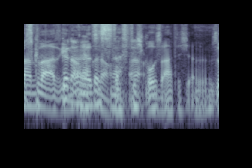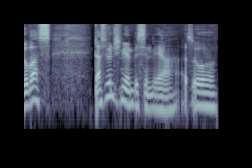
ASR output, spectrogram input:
raus quasi. Genau, ne? das genau. ist, das finde ich Ja. Großartig. Also, sowas, das wünsche ich mir ein bisschen mehr. Also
